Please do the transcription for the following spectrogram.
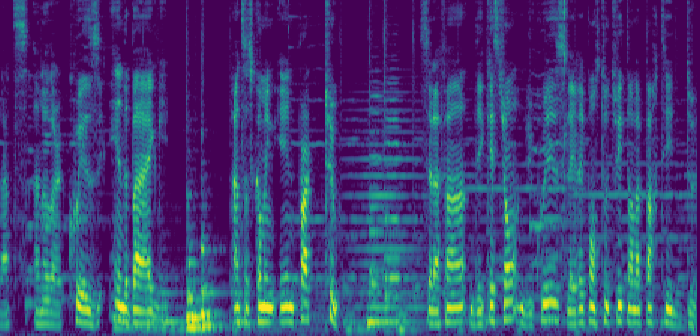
That's another quiz in the bag. Answers coming in part two. C'est la fin des questions du quiz, les réponses tout de suite dans la partie 2.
